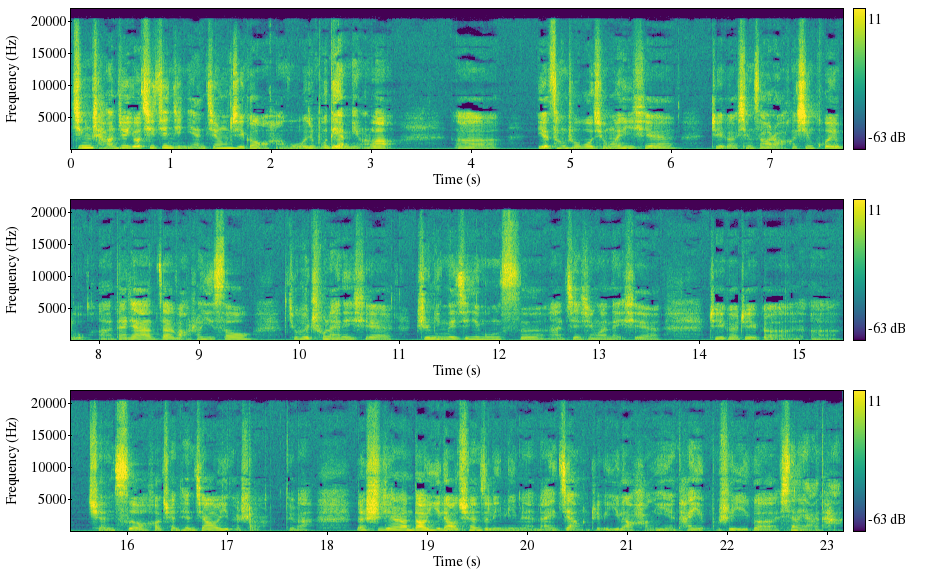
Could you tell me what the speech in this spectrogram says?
经常就尤其近几年金融机构哈，我就不点名了。呃，也层出不穷的一些这个性骚扰和性贿赂啊，大家在网上一搜，就会出来那些知名的基金公司啊，进行了哪些这个这个呃权色和权钱交易的事儿，对吧？那实际上到医疗圈子里里面来讲，这个医疗行业它也不是一个象牙塔，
